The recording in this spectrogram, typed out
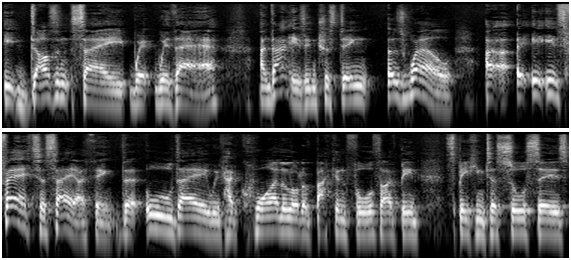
It doesn't say we're, we're there. And that is interesting as well. Uh, it's fair to say, I think, that all day we've had quite a lot of back and forth. I've been speaking to sources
